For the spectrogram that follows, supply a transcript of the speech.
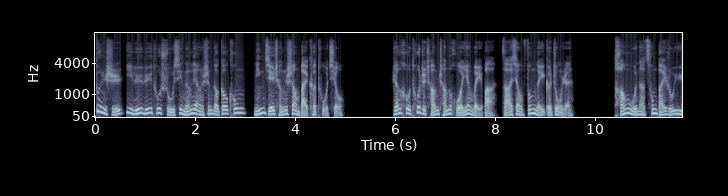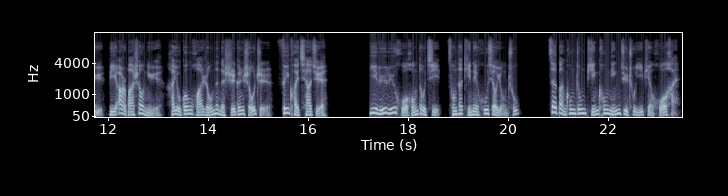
顿时，一缕缕土属性能量升到高空，凝结成上百颗土球，然后拖着长长的火焰尾巴砸向风雷阁众人。唐舞那葱白如玉、比二八少女还有光滑柔嫩的十根手指飞快掐诀，一缕缕火红斗气从他体内呼啸涌出，在半空中凭空凝聚出一片火海。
